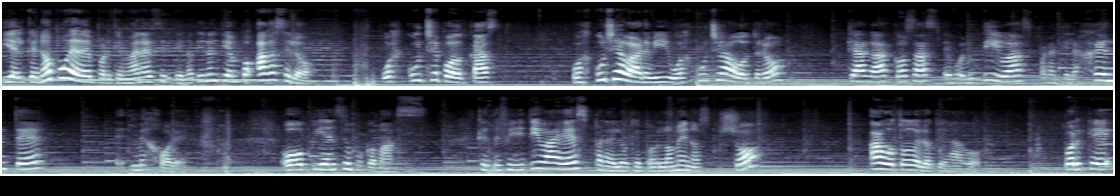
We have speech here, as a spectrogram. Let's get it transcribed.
Y el que no puede, porque me van a decir que no tienen tiempo, hágaselo. O escuche podcast, o escuche a Barbie, o escuche a otro que haga cosas evolutivas para que la gente eh, mejore. O piense un poco más. Que en definitiva es para lo que por lo menos yo hago todo lo que hago. Porque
